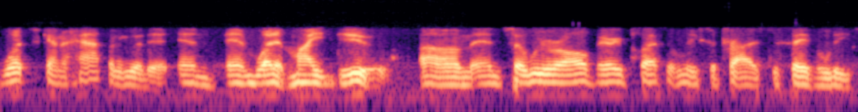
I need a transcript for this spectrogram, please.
what's going to happen with it and and what it might do. Um, and so we were all very pleasantly surprised, to say the least.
